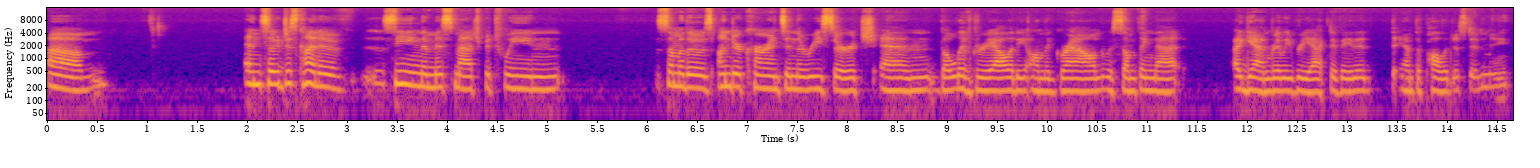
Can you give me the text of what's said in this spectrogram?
Um, and so just kind of seeing the mismatch between some of those undercurrents in the research and the lived reality on the ground was something that, again, really reactivated the anthropologist in me.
